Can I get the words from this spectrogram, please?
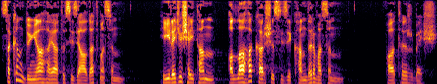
Sakın dünya hayatı sizi aldatmasın. Hileci şeytan Allah'a karşı sizi kandırmasın. Fatır 5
